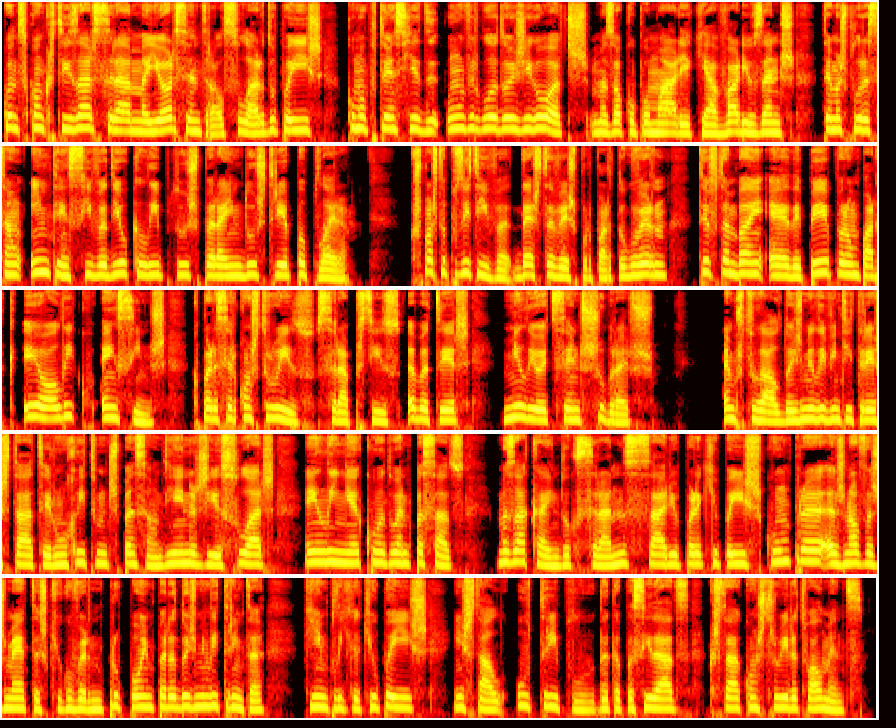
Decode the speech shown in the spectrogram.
Quando se concretizar, será a maior central solar do país, com uma potência de 1,2 gigawatts, mas ocupa uma área que há vários anos tem uma exploração intensiva de eucaliptos para a indústria papeleira. Resposta positiva, desta vez por parte do governo, teve também a EDP para um parque eólico em Sines, que para ser construído será preciso abater 1.800 sobreiros. Em Portugal, 2023 está a ter um ritmo de expansão de energias solares em linha com a do ano passado, mas aquém do que será necessário para que o país cumpra as novas metas que o governo propõe para 2030 que implica que o país instale o triplo da capacidade que está a construir atualmente.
